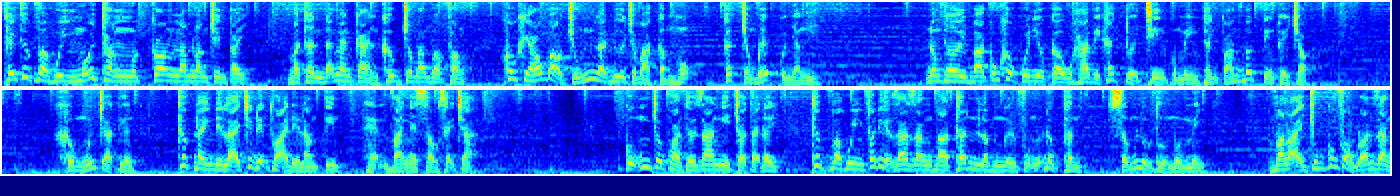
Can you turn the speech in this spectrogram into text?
thấy Thức và Huỳnh mỗi thằng một con lăm lăm trên tay. Bà thân đã ngăn cản không cho mang vào phòng, không khéo bảo chúng là đưa cho bà cầm hộ, cất trong bếp của nhà nghỉ. Đồng thời bà cũng không quên yêu cầu hai vị khách tuổi teen của mình thanh toán bớt tiền thuê trọ. Không muốn trả tiền, Thức đành để lại chiếc điện thoại để làm tin, hẹn vài ngày sau sẽ trả. Cũng trong khoảng thời gian nghỉ trọ tại đây, Thức và Huỳnh phát hiện ra rằng bà thân là một người phụ nữ độc thân, sống lủi thủi một mình. Và lại chúng cũng phỏng đoán rằng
